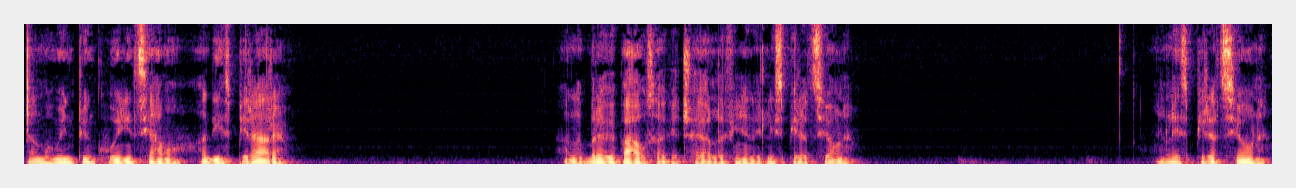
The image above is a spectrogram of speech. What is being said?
dal momento in cui iniziamo ad ispirare alla breve pausa che c'è alla fine dell'ispirazione, l'espirazione,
